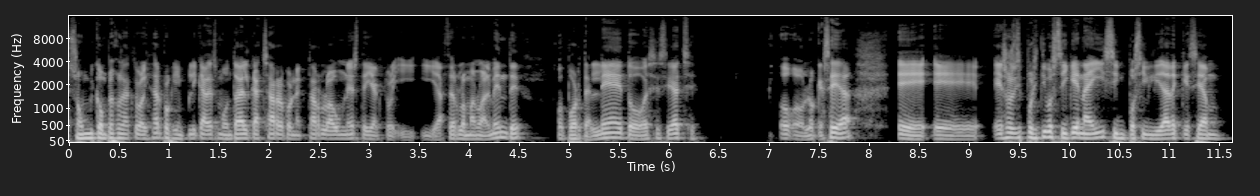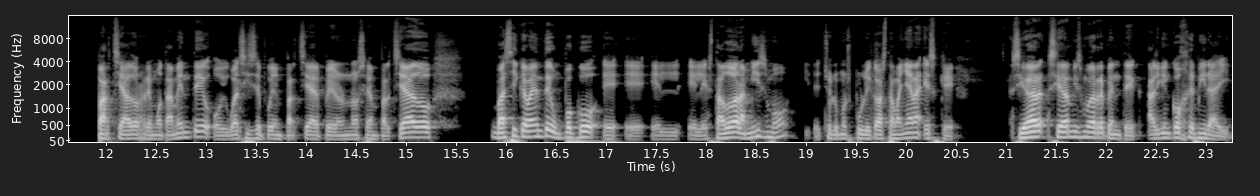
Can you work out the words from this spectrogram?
son muy complejos de actualizar porque implica desmontar el cacharro, conectarlo a un este y, hacerlo manualmente, o por telnet o SSH. O, lo que sea, eh, eh, esos dispositivos siguen ahí sin posibilidad de que sean parcheados remotamente, o igual sí se pueden parchear, pero no se han parcheado. Básicamente, un poco eh, el, el, estado ahora mismo, y de hecho lo hemos publicado esta mañana, es que si ahora, mismo de repente alguien coge Mirai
